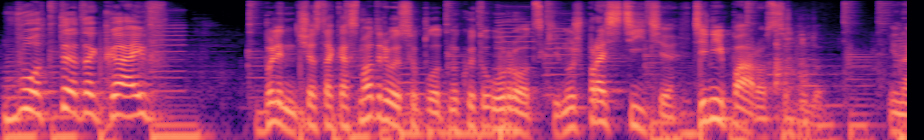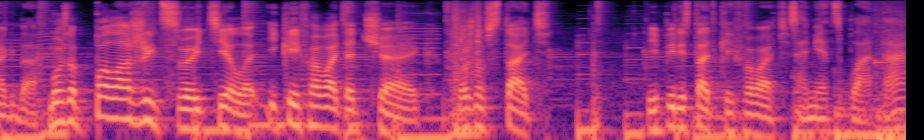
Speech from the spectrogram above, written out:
Вот это кайф! Блин, сейчас так осматриваю свой плод, ну какой-то уродский. Ну уж простите, в тени паруса буду. Иногда. Можно положить свое тело и кайфовать от чаек. Можно встать и перестать кайфовать. Самец плота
